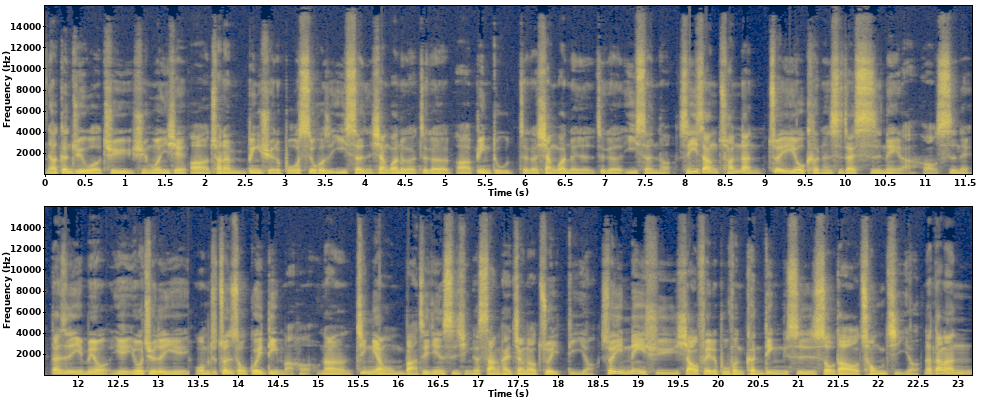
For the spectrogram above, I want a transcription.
那根据我去询问一些啊传染病学的博士或是医生相关的这个啊病毒这个相关的这个医生哦，实际上传染最有可能是在室内啦，哦，室内，但是也没有，也我觉得也，我们就遵守规定嘛，哈，那尽量我们把这件事情的伤害降到最低哦。所以内需消费的部分肯定是受到冲击哦。那当然，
